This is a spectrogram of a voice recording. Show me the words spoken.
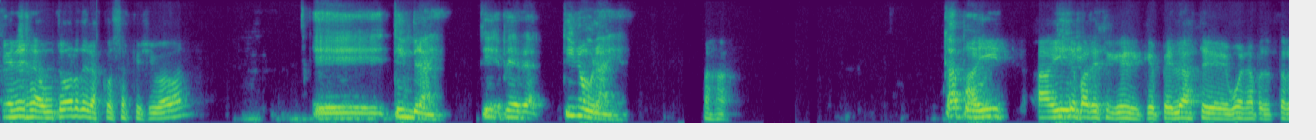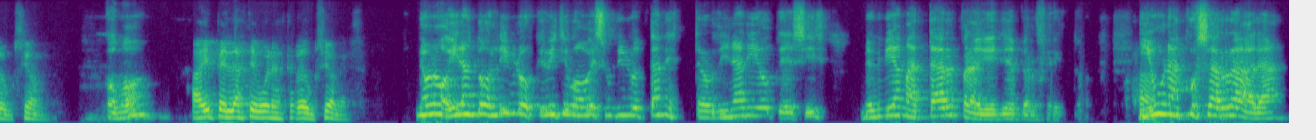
¿Quién es el autor de las cosas que llevaban? Eh, Tim Bryan, Ti- espera, Tino Bryan, Ajá. Capo, Ahí, te parece que, que pelaste buena traducción. ¿cómo? Ahí pelaste buenas traducciones. No, no, eran dos libros que, viste, cuando ves un libro tan extraordinario que decís, me voy a matar para que quede perfecto. Y Ah. una cosa rara,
